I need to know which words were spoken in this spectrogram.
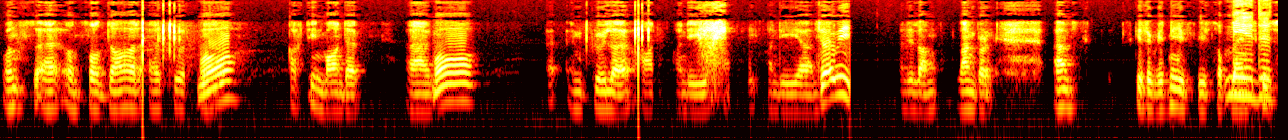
ons uh, ons sal daar uh, so Mo 18 maande uh, Mo in Gula aan aan die aan die um, Joey aan die lang langberg. Ehm um, ek weet nie wie so Nee, dit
